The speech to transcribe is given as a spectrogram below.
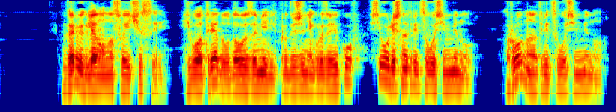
Гарви глянул на свои часы. Его отряду удалось замедлить продвижение грузовиков всего лишь на 38 минут. Ровно на 38 минут.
